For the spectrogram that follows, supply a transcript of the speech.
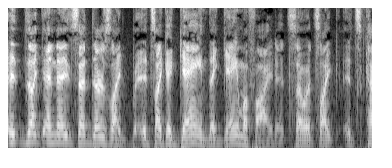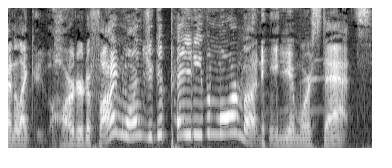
It, like and they said there's like it's like a game they gamified it so it's like it's kind of like harder to find ones you get paid even more money you get more stats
